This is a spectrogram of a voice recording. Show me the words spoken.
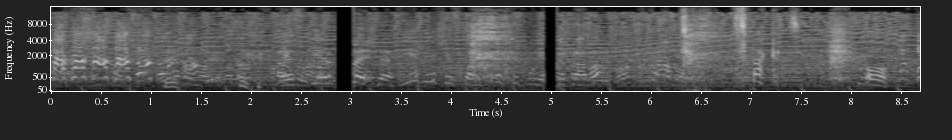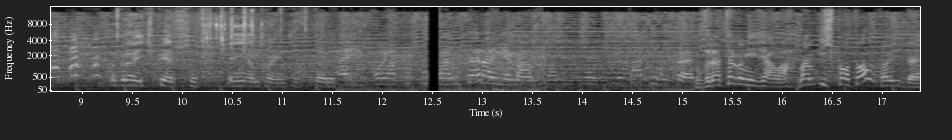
Ale spierdolę się. Nie wie się stąd. Co się buje? Na prawo? prawo. Tak! O! Dobra, idź pierwszy. Ja nie mam pojęcia. Cztery. Ej, bo ja tu kurwa routera nie mam. Dlaczego nie działa? Mam iść po to? To idę.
